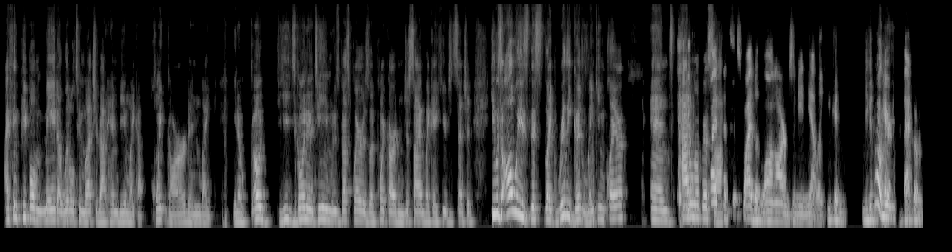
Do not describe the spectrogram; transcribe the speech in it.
I think people made a little too much about him being like a point guard and like, you know, oh, he's going to a team whose best player is a point guard and just signed like a huge extension. He was always this like really good linking player and had a little bit of size. Six five with long arms. I mean, yeah, like you could you could Well, I pair mean- back over,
